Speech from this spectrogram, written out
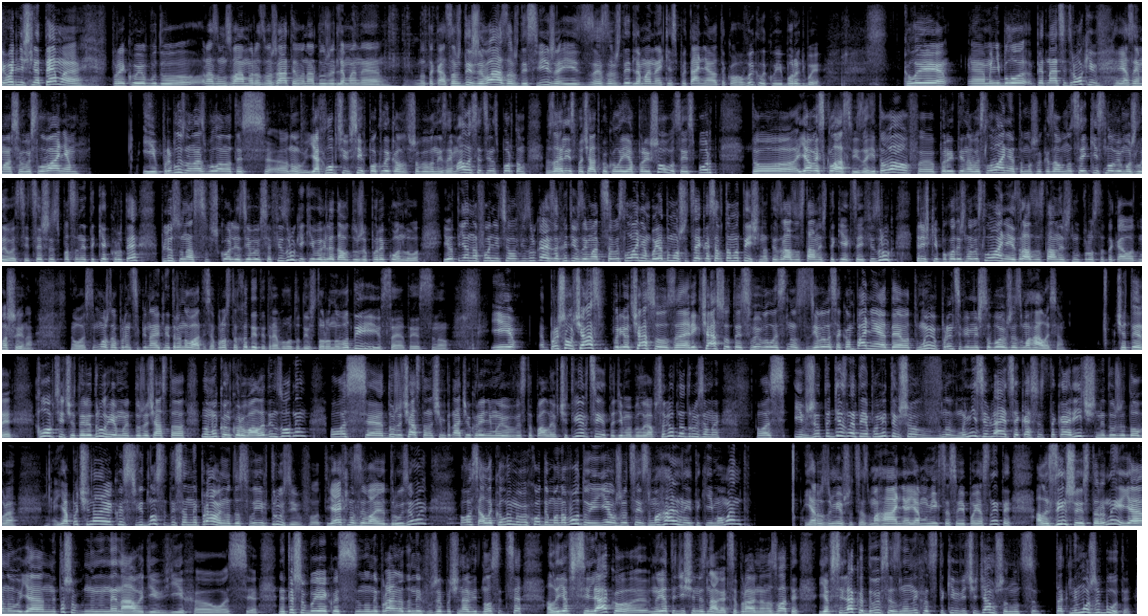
Сьогоднішня тема, про яку я буду разом з вами розважати, вона дуже для мене ну, така завжди жива, завжди свіжа, і завжди для мене якесь питання такого виклику і боротьби. Коли е, мені було 15 років, я займався веслуванням. І приблизно у нас було ну, тись, е, ну, я хлопців всіх покликав, щоб вони займалися цим спортом. Взагалі, спочатку, коли я прийшов у цей спорт, то я весь клас свій загітував е, перейти на веслування, тому що казав, ну це якісь нові можливості. Це щось, пацани, таке круте. Плюс у нас в школі з'явився фізрук, який виглядав дуже переконливо. І от я на фоні цього фізрука і захотів займатися веслуванням, бо я думав, що це якась автоматично. Ти зразу станеш такий, як цей фізрук, трішки походиш на веслування і зразу станеш ну, просто така от машина. Ось, Можна, в принципі, навіть не тренуватися, просто ходити треба було туди в сторону води і все. Тобто, ну. І Пройшов час, період часу, за рік часу, тобто вивелась, ну, з'явилася компанія, де от ми, в принципі, між собою вже змагалися. Чотири хлопці, чотири другі. Ми дуже часто ну, ми конкурували один з одним. Ось е, Дуже часто на чемпіонаті України ми виступали в четвірці, тоді ми були абсолютно друзями. Ось. І вже тоді, знаєте, я помітив, що в, ну, в мені з'являється якась така річ не дуже добра. Я починаю якось відноситися неправильно до своїх друзів. От Я їх називаю друзями. Ось, Але коли ми виходимо на воду і є вже цей змагальний такий момент, я розумів, що це змагання, я міг це собі пояснити. Але з іншої сторони, я ну, я не те, щоб ненавидів їх, ось, не те, щоб я якось ну, неправильно до них вже починав відноситися, але я всіляко, ну я тоді ще не знав, як це правильно назвати. Я всіляко дивився на них от з таким відчуттям, що ну, це так не може бути.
